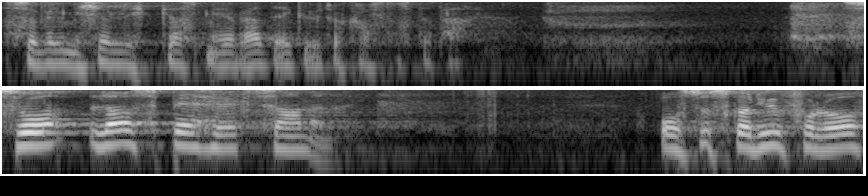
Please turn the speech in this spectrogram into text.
så vil vi ikke lykkes med å være det Gud har kalt oss til å være. Så la oss be høyt sammen. Og så skal du få lov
